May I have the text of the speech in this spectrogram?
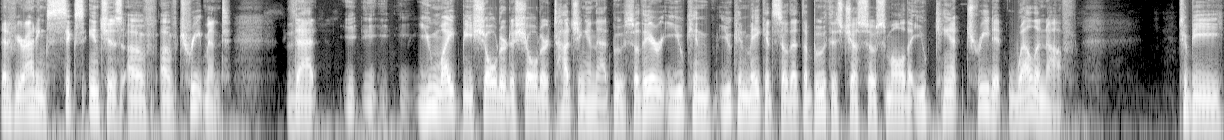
that if you're adding six inches of of treatment, that you might be shoulder to shoulder touching in that booth. So there you can you can make it so that the booth is just so small that you can't treat it well enough to be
